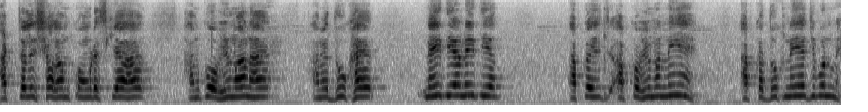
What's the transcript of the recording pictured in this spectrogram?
अड़तालीस साल हम कांग्रेस किया है। हमको अभिमान है हमें दुख है। नहीं दिया नहीं दिया। आपका आपको अभिमान नहीं है। आपका दुख नहीं है जीवन में।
